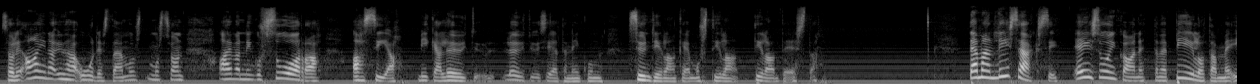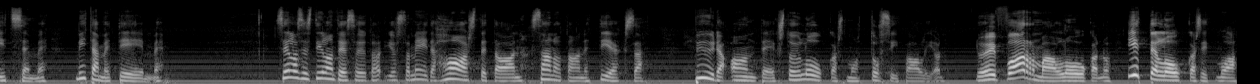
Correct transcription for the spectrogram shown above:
Se oli aina yhä uudestaan. Musta, musta se on aivan niin kuin suora asia, mikä löytyy, löytyy sieltä niin kuin syntilankemustilanteesta. Tämän lisäksi ei suinkaan, että me piilotamme itsemme, mitä me teemme. Sellaisessa tilanteessa, jossa meitä haastetaan, sanotaan, että tieksä, pyydä anteeksi, toi loukkasi mua tosi paljon. No ei varmaan loukannut, itse loukkasit mua.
